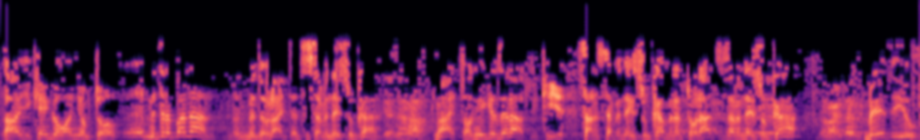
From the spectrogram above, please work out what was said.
Oh, you can't go on Yom Tov. Eh, Mitrabanan. Midoraita, it's a seven day Sukkah. Right, it's only a Gezerah. So it's not a seven day Sukkah, but a Torah, it's a seven day Sukkah. Bediuk.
